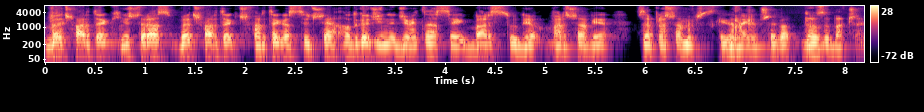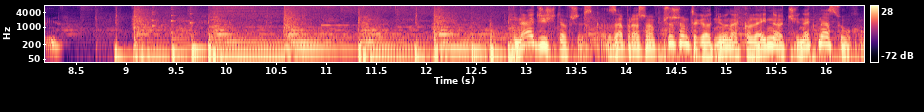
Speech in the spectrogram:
we czwartek, jeszcze raz we czwartek, 4 stycznia od godziny 19 Bar Studio w Warszawie. Zapraszamy wszystkiego najlepszego. Do zobaczenia. Na dziś to wszystko. Zapraszam w przyszłym tygodniu na kolejny odcinek na słuchu.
